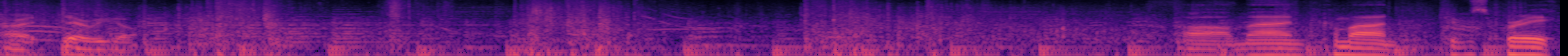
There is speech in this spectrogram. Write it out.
Alright, there we go. Oh man, come on. Give us a break.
